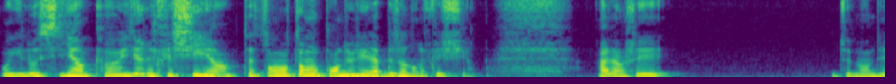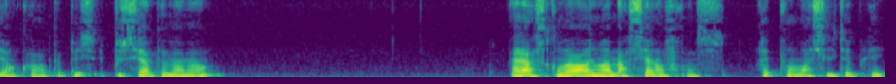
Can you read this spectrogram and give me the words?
Oui, il oscille un peu, il réfléchit. Hein. De temps en temps, mon pendule, il a besoin de réfléchir. Alors, j'ai demandé encore un peu plus, pousser un peu ma main. Alors, est-ce qu'on va avoir une loi martiale en France? Réponds-moi, s'il te plaît.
